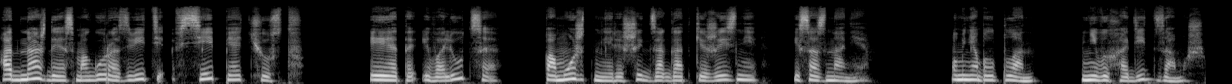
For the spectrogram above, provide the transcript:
однажды я смогу развить все пять чувств. И эта эволюция поможет мне решить загадки жизни и сознание. У меня был план — не выходить замуж.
